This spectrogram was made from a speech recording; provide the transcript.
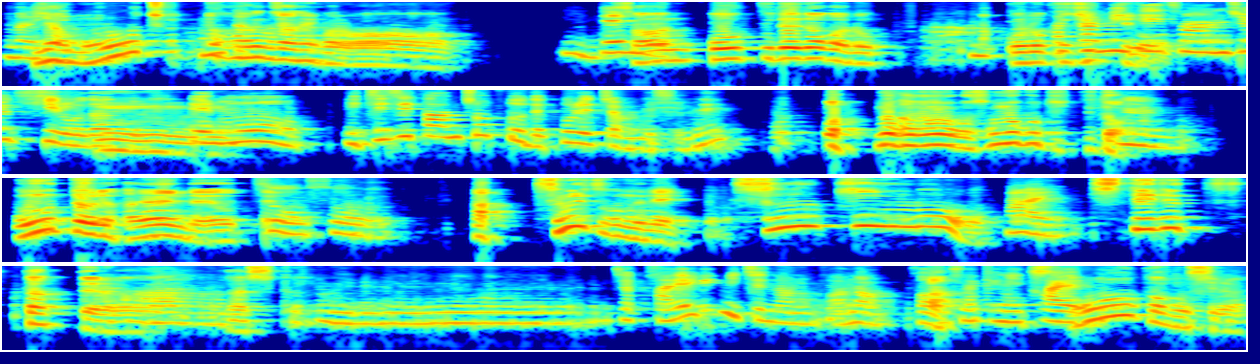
まあえいや、もうちょっとあるんじゃないかな。でも三往復でだから、まあ5 60片道キロ30キロだとしても、1時間ちょっとで来れちゃうんですよね。あ、なんか、なんかそんなこと言ってた。うん、思ったより早いんだよって。そうそう。あ、それとね、通勤もはい。してるっつったってな、あ確かうーん。じゃあ帰り道なのかな？川崎に帰る。そうかもしれない。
